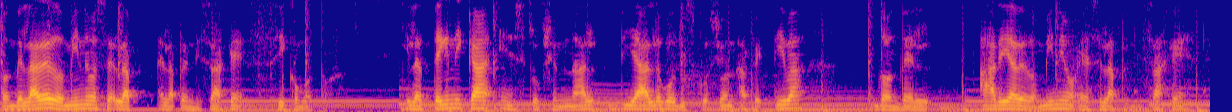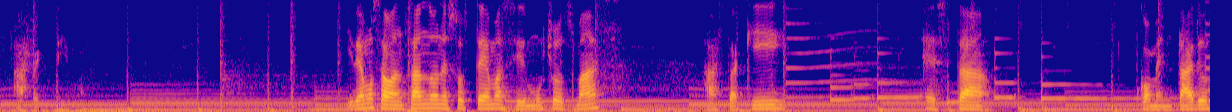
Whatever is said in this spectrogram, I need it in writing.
donde el área de dominio es el, el aprendizaje psicomotor. Y la técnica instruccional diálogo-discusión afectiva, donde el área de dominio es el aprendizaje afectivo. Iremos avanzando en estos temas y muchos más. Hasta aquí está comentarios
